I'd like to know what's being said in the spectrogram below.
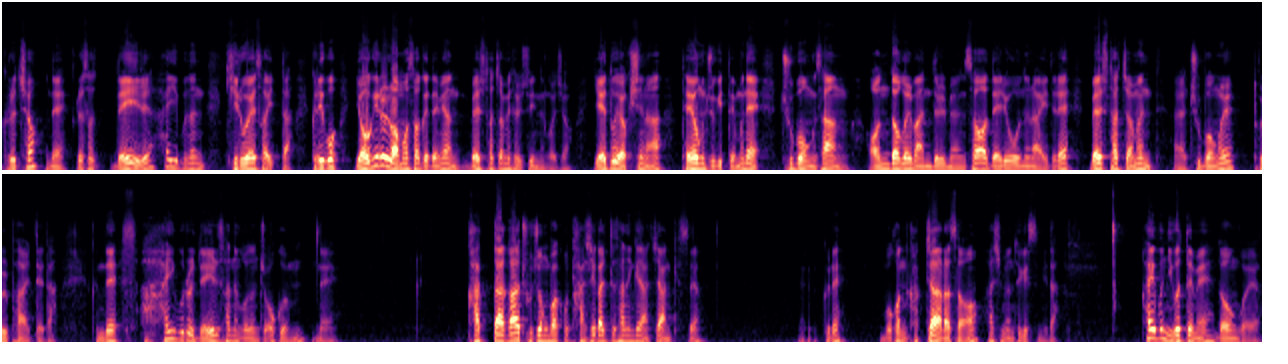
그렇죠? 네. 그래서 내일 하이브는 기로에 서 있다. 그리고 여기를 넘어서게 되면 매수 타점이 될 수 있는 거죠. 얘도 역시나 대형주기 때문에 주봉상 언덕을 만들면서 내려오는 아이들의 매수 타점은 주봉을 돌파할 때다. 근데 아, 하이브를 내일 사는 것은 조금 네. 갔다가 조정받고 다시 갈 때 사는 게 낫지 않겠어요? 그래? 뭐 그건 각자 알아서 하시면 되겠습니다. 하이브는 이것 때문에 넣은 거예요.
